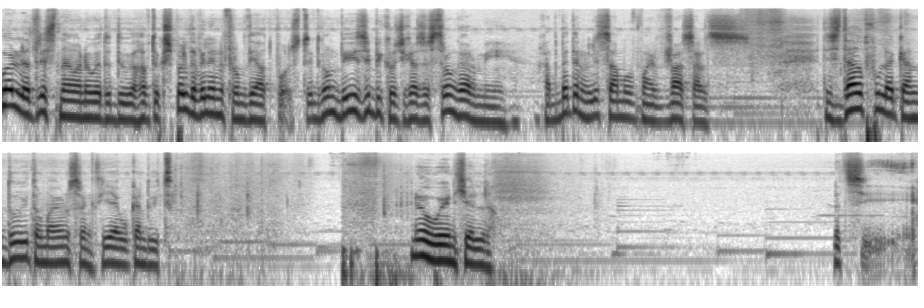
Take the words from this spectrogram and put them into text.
Well, at least now I know what to do. I have to expel the villain from the outpost. It won't be easy because he has a strong army. I had better enlist some of my vassals. It is doubtful I can do it on my own strength. Yeah, we can do it. No way in hell. Let's see.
